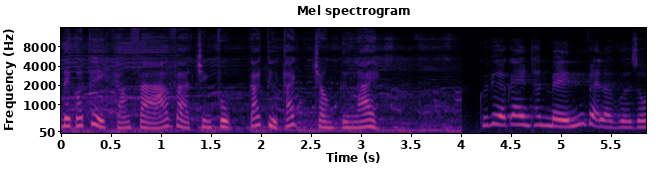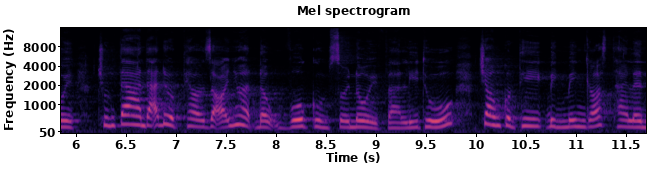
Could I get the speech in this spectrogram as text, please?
để có thể khám phá và chinh phục các thử thách trong tương lai. Quý vị và các em thân mến, vậy là vừa rồi chúng ta đã được theo dõi những hoạt động vô cùng sôi nổi và lý thú trong cuộc thi Bình Minh Ghost Thailand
